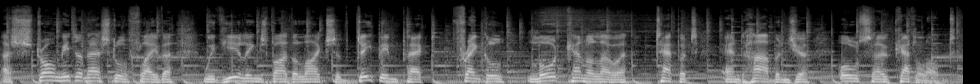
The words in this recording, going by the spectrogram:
a strong international flavour with yearlings by the likes of Deep Impact, Frankel, Lord Kanaloa, Tapit, and Harbinger, also catalogued.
